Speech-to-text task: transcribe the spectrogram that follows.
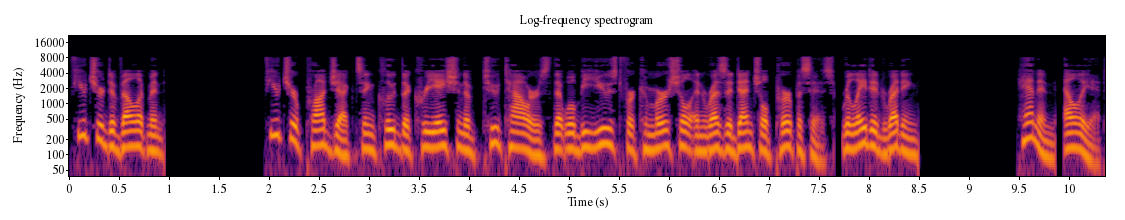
Future development Future projects include the creation of two towers that will be used for commercial and residential purposes. Related Reading Hannan, Elliot.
